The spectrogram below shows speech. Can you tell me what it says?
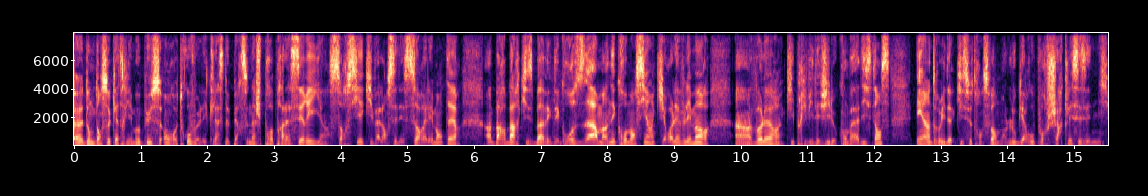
Euh, donc, dans ce quatrième opus, on retrouve les classes de personnages propres à la série. Il y a un sorcier qui va lancer des sorts élémentaires, un barbare qui se bat avec des grosses armes, un nécromancien qui relève les morts, un voleur qui privilégie le combat à distance, et un druide qui se transforme en loup-garou pour charcler ses ennemis.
